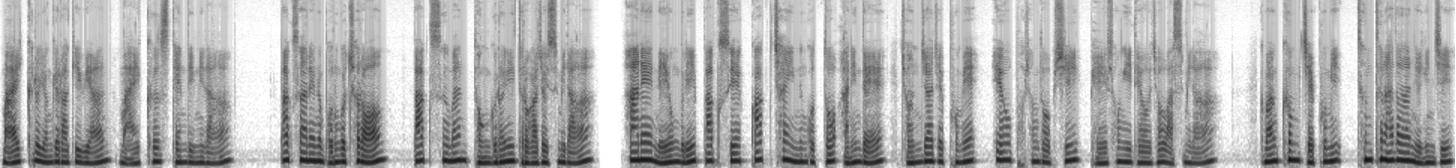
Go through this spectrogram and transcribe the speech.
마이크를 연결하기 위한 마이크 스탠드입니다. 박스 안에는 보는 것처럼 박스만 덩그러니 들어가져 있습니다. 안에 내용물이 박스에 꽉 차 있는 것도 아닌데 전자제품에 에어 포장도 없이 배송이 되어져 왔습니다. 그만큼 제품이 튼튼하다는 얘기인지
